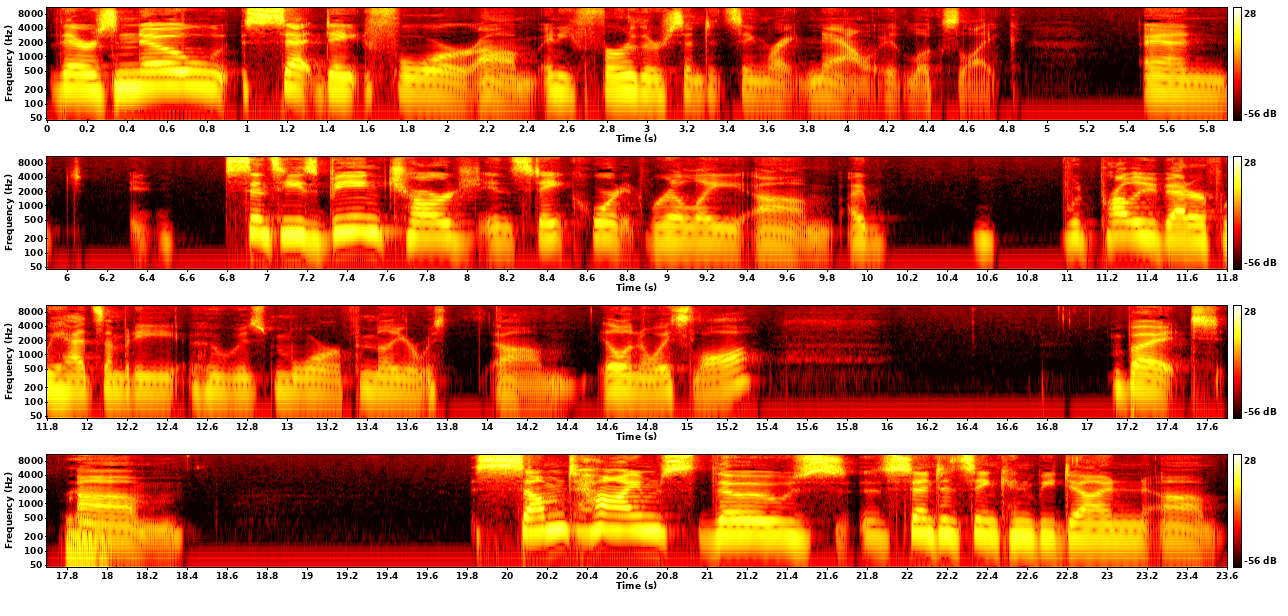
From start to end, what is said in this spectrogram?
There's no set date for um, any further sentencing right now, it looks like. And it- since he's being charged in state court, it really, um, I would probably be better if we had somebody who was more familiar with um, Illinois law. But Right. Sometimes those sentencing can be done um,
